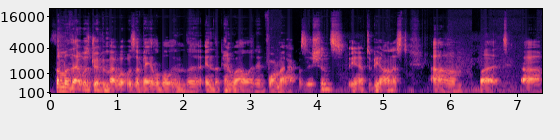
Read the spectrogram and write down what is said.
some of that was driven by what was available in the in the PennWell and Informa acquisitions. You know, to be honest, um, but uh,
